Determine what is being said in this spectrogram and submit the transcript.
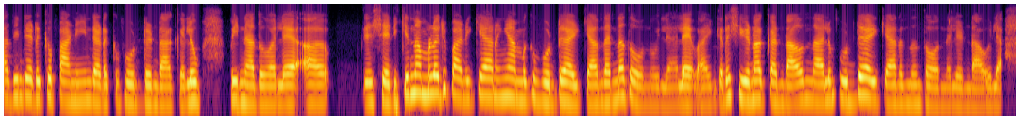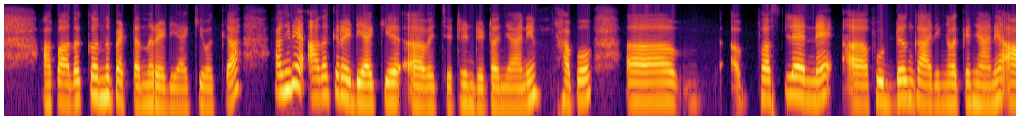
അതിന്റെ ഇടയ്ക്ക് പണീന്റെ ഇടയ്ക്ക് ഫുഡ് ഉണ്ടാക്കലും പിന്നെ അതുപോലെ ശരിക്കും നമ്മളൊരു പണിക്ക് ഇറങ്ങി നമുക്ക് ഫുഡ് കഴിക്കാൻ തന്നെ തോന്നില്ല അല്ലേ? ഭയങ്കര ക്ഷീണമൊക്കെ ഉണ്ടാവും. എന്നാലും ഫുഡ് കഴിക്കാനൊന്നും തോന്നലുണ്ടാവില്ല അപ്പോൾ അതൊക്കെ ഒന്ന് പെട്ടെന്ന് റെഡിയാക്കി വെക്കുക അങ്ങനെ അതൊക്കെ റെഡിയാക്കി വെച്ചിട്ടുണ്ട് കേട്ടോ ഞാൻ അപ്പോൾ ഫസ്റ്റിൽ തന്നെ ഫുഡും കാര്യങ്ങളൊക്കെ ഞാൻ ആ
